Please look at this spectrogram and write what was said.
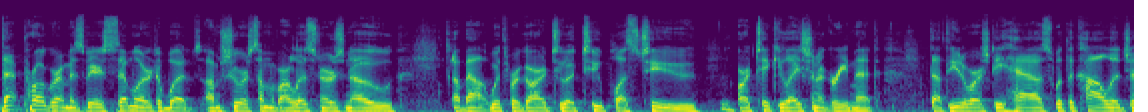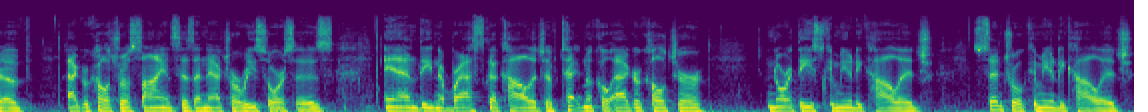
that program is very similar to what I'm sure some of our listeners know about with regard to a two plus two articulation agreement that the university has with the College of Agricultural Sciences and Natural Resources and the Nebraska College of Technical Agriculture, Northeast Community College, Central Community College,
